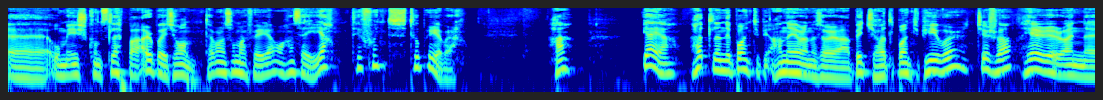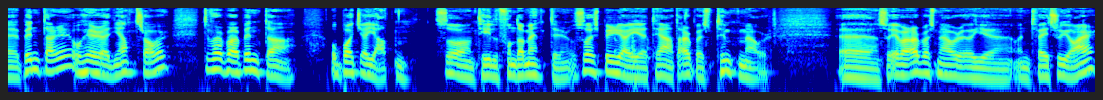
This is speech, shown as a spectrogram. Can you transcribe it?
eh, om jeg ikke kunne slippe arbeid til hon. Det var en sommerferie, og han sier, ja, det er fint, til å begynne bare. Ha? Ja, ja, høtlen er bønt i han er en sånn bitch høtl bønt i piver, tjers vel, her er en bintare, og her er en jantraver, du får bare binta og bøtja jaten, så til fundamenter, og så spyr jeg til at arbeid som tympemauer. Eh, så jeg var arbeidsmauer i en 2-3 år,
